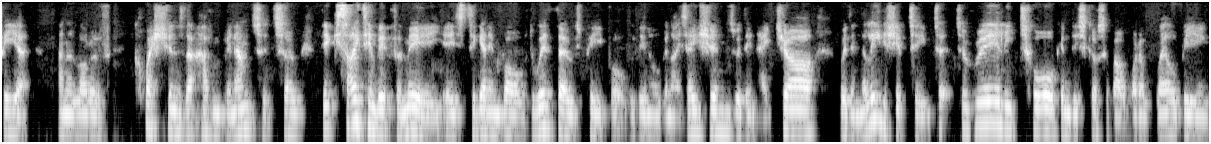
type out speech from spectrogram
fear and a lot of questions that haven't been answered. So the exciting bit for me is to get involved with those people within organizations, within HR, within the leadership team to, to really talk and discuss about what a well-being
